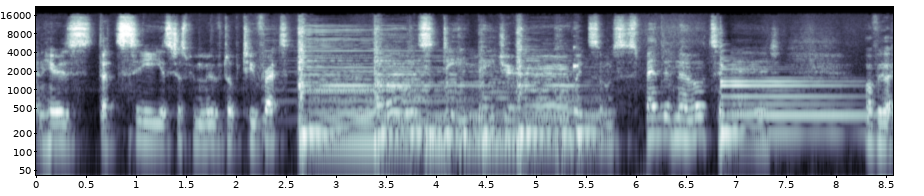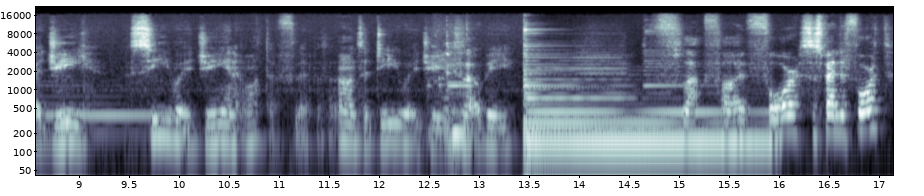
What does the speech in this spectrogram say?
And here's that C, it's just been moved up two frets. Oh, it's D major with some suspended notes in it. Oh, we got a G. A C with a G in it. What the flip is? Oh, it's a D with a G, so that would be flat 5, 4, suspended fourth.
